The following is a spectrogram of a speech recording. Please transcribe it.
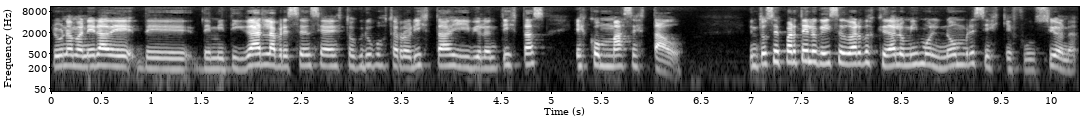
pero una manera de, de, mitigar la presencia de estos grupos terroristas y violentistas es con más Estado. Entonces, parte de lo que dice Eduardo es que da lo mismo el nombre si es que funciona.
